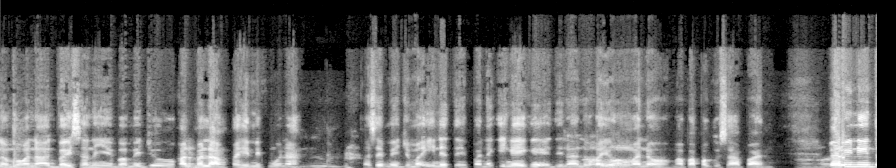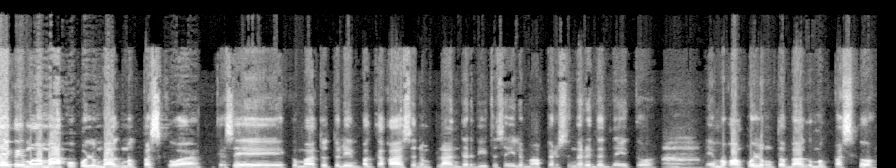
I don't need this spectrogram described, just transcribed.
ano, mukhang na-advise na yung iba. Medyo kalma lang, tahimik muna. Mm. Kasi medyo mainit eh. Pag nag-ingay kayo, di lalo Oo. kayong ano, mapapag-usapan. Oo. Pero hinihintay ko yung mga makukulong bago magpasko ah. Kasi kung matutuloy yung pagkakaso ng plunder dito sa ilang mga personalidad na ito, Ah. eh mukhang kulong to bago magpasko.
